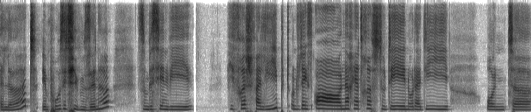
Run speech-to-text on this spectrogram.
alert im positiven Sinne. So ein bisschen wie, wie frisch verliebt. Und du denkst, oh, nachher triffst du den oder die. Und äh,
